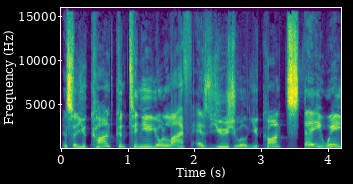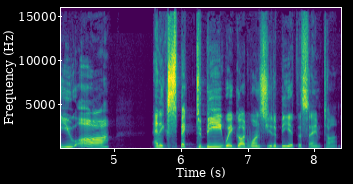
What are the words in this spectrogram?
And so you can't continue your life as usual. You can't stay where you are and expect to be where God wants you to be at the same time.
